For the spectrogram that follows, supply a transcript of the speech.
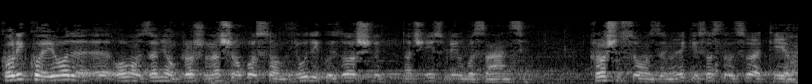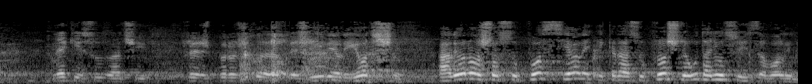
Koliko je ovdje e, ovom zemljom prošlo, našom bosom, ljudi koji su došli, znači nisu bili bosanci. Prošli su ovom zemljom, neki su ostali svoja tijela, neki su, znači, preživjeli i otišli. Ali ono što su posijali i kada su prošli uda, ljudi su ih zavolili.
